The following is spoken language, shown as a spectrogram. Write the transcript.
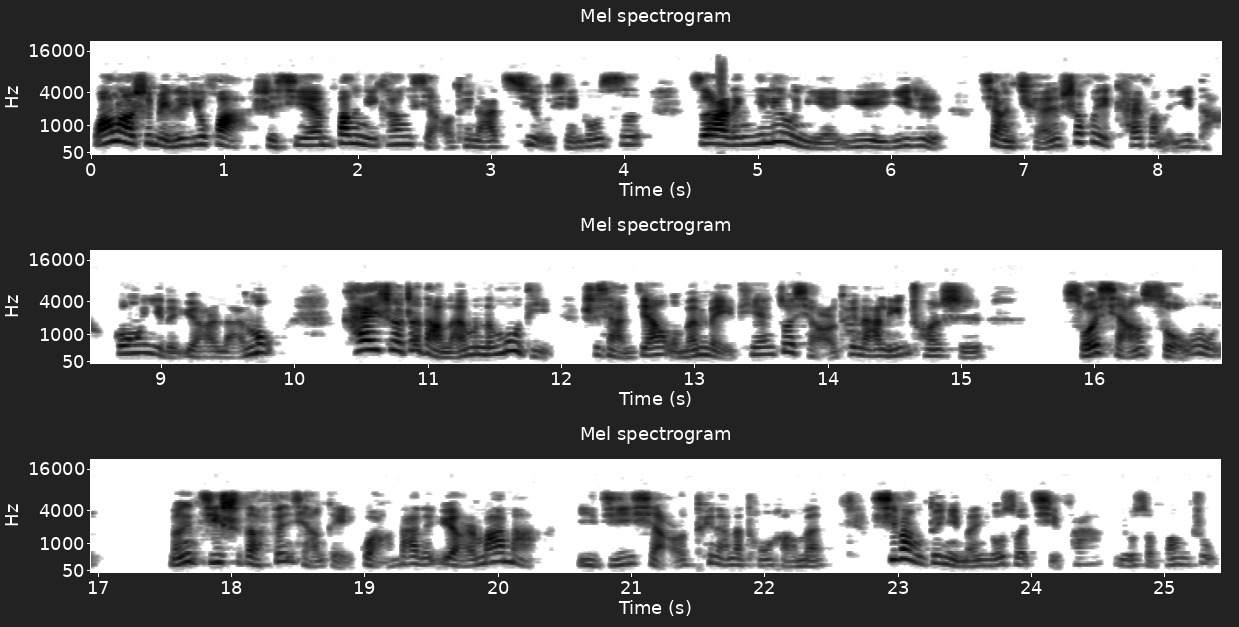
王老师每日一话是西安邦尼康小儿推拿咨询有限公司自二零一六年一月一日向全社会开放的一档公益的育儿栏目。开设这档栏目的目的是想将我们每天做小儿推拿临床时所想所悟，能及时的分享给广大的育儿妈妈以及小儿推拿的同行们，希望对你们有所启发，有所帮助。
